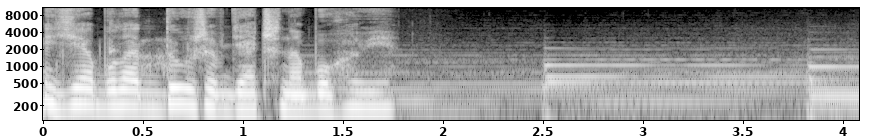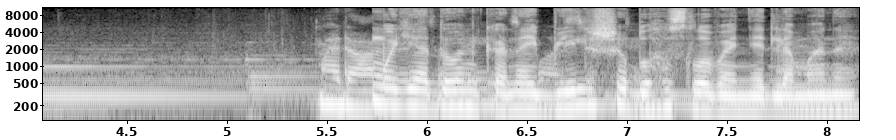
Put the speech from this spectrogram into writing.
Я була дуже вдячна Богові. Моя донька найбільше благословення для мене.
